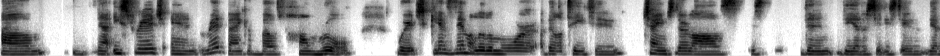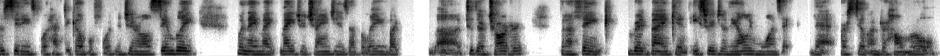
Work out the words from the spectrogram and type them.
Um, now, East Ridge and Red Bank are both home rule, which gives them a little more ability to change their laws than the other cities do. The other cities will have to go before the General Assembly when they make major changes, I believe, like uh, to their charter. But I think Red Bank and East Ridge are the only ones that, that are still under home rule.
